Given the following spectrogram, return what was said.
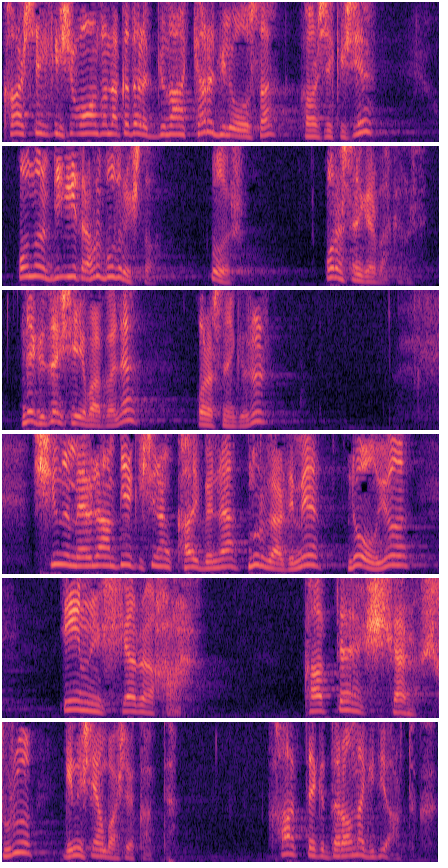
karşı kişi o anda ne kadar günahkar bile olsa karşı kişi onun bir iyi tarafını bulur işte o. Bulur. Orasına göre bakınız. Ne güzel şey var böyle. Orasını görür. Şimdi Mevlam bir kişinin kalbine nur verdi mi ne oluyor? İn şerha. Kalpte şer, şuru genişleyen başlıyor kalpte. Kalpteki daralma gidiyor artık.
